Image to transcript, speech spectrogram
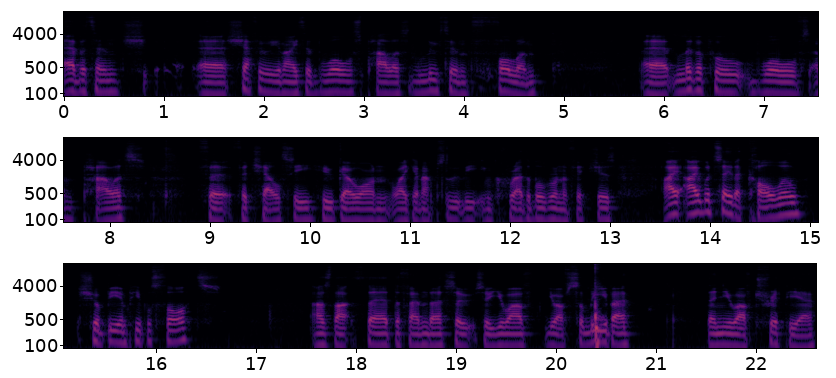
Everton, uh, Sheffield United, Wolves, Palace, Luton, Fulham, uh, Liverpool, Wolves, and Palace for for Chelsea, who go on like an absolutely incredible run of fixtures. I I would say that Colwill should be in people's thoughts as that third defender. So so you have you have Saliba, then you have Trippier,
